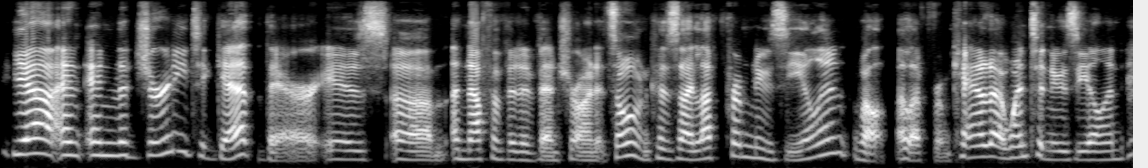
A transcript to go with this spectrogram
Yeah, and and the journey to get there is um, enough of an adventure on its own because I left from New Zealand. Well, I left from Canada, I went to New Zealand,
